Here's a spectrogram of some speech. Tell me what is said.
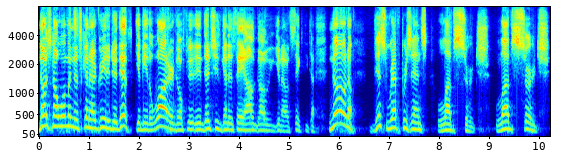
There's no woman that's going to agree to do this. Give me the water. Go. And then she's going to say, "I'll go." You know, sixty times. No, no. This represents love search. Love search.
